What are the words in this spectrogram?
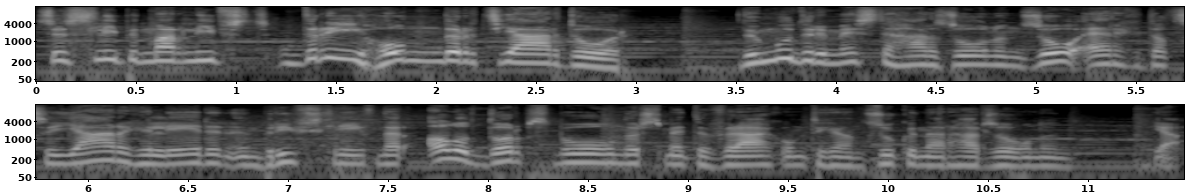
ze sliepen maar liefst 300 jaar door. De moeder miste haar zonen zo erg dat ze jaren geleden een brief schreef naar alle dorpsbewoners met de vraag om te gaan zoeken naar haar zonen. Ja,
